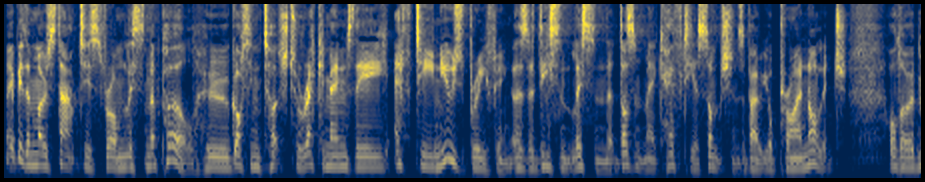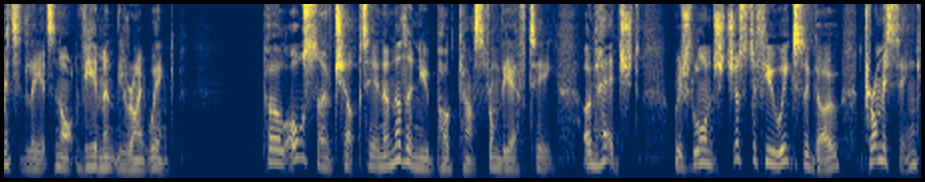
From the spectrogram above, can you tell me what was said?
Maybe the most apt is from listener Pearl, who got in touch to recommend the FT News Briefing as a decent listen that doesn't make hefty assumptions about your prior knowledge, although admittedly it's not vehemently right wing. Pearl also chucked in another new podcast from the FT, Unhedged, which launched just a few weeks ago, promising,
